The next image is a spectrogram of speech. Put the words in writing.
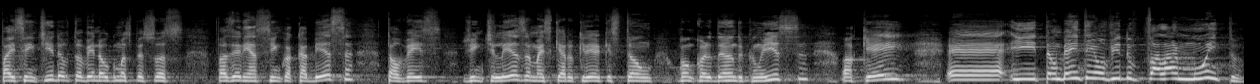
faz sentido. Eu estou vendo algumas pessoas fazerem assim com a cabeça, talvez gentileza, mas quero crer que estão concordando com isso, ok? É, e também tenho ouvido falar muito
